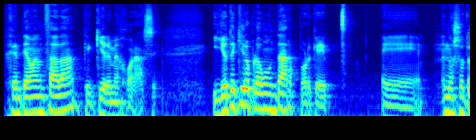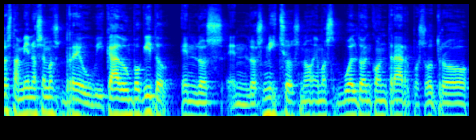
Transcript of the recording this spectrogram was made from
gente avanzada que quiere mejorarse. Y yo te quiero preguntar, porque eh, nosotros también nos hemos reubicado un poquito en los, en los nichos, ¿no? Hemos vuelto a encontrar, pues, otro.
